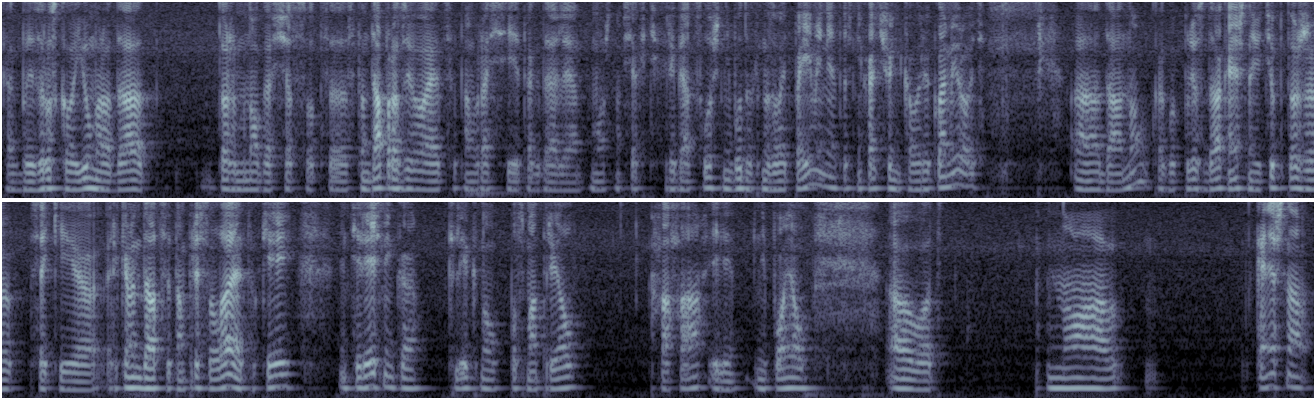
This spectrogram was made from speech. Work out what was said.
как бы из русского юмора, да, тоже много сейчас вот стендап развивается там в России и так далее. Можно всех этих ребят слушать, не буду их называть по имени, то есть не хочу никого рекламировать. А, да, ну, как бы плюс, да, конечно, YouTube тоже всякие рекомендации там присылает, окей, интересненько, кликнул, посмотрел, ха-ха, или не понял, а, вот. Но, конечно,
